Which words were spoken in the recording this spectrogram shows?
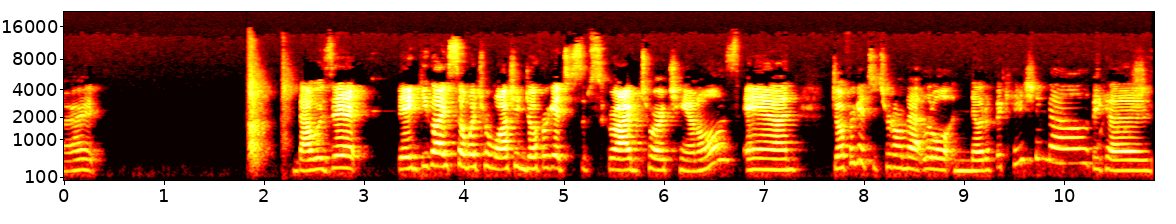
All right. That was it. Thank you guys so much for watching. Don't forget to subscribe to our channels and don't forget to turn on that little notification bell because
